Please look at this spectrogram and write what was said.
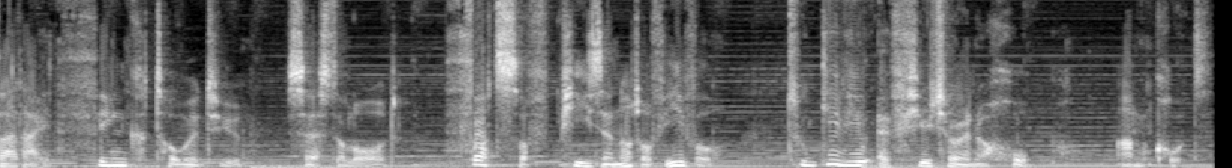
that I think toward you, says the Lord, thoughts of peace and not of evil, to give you a future and a hope. Unquote.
